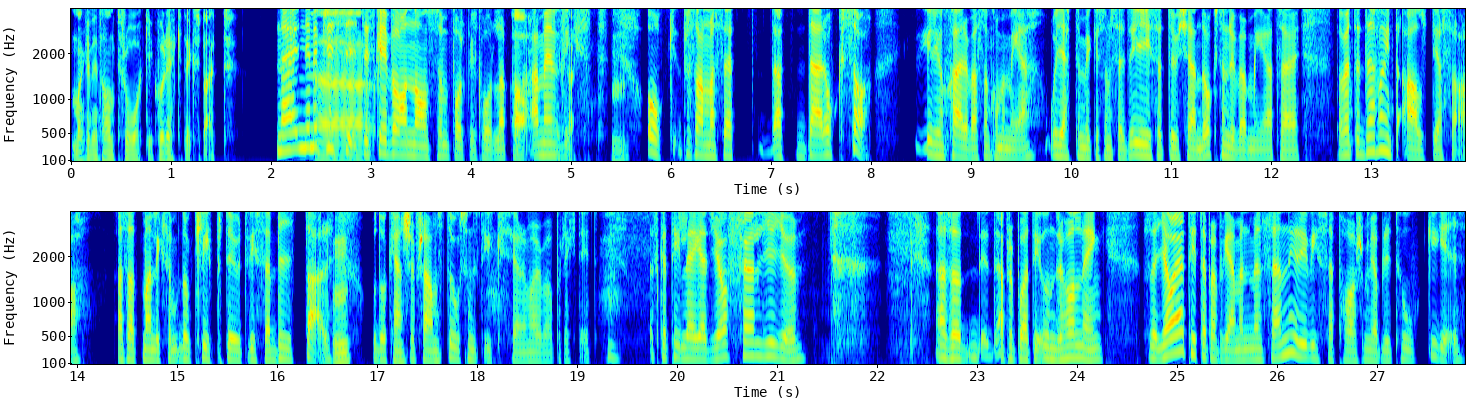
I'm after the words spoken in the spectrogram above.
Man kan inte ha en tråkig, korrekt expert. Nej, nej men precis, det ska ju vara någon som folk vill kolla på. Ja, Ja, men exakt. Mm. visst. Och på samma sätt att där också är det en skärva som kommer med. Och jättemycket som säger, jag gissar att du kände också när du var med att så här, vänta, det där var ju inte allt jag sa. Alltså att man liksom, de klippte ut vissa bitar Mm. och då kanske framstod som lite yxigare än vad det var på riktigt. Jag ska tillägga att jag följer ju Alltså, apropå att det är underhållning. Så ja, jag tittar på programmen men sen är det vissa par som jag blir tokig i.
